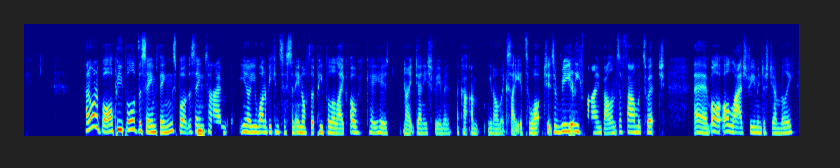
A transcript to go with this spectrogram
I don't want to bore people of the same things, but at the same time, you know, you want to be consistent enough that people are like, oh, okay, here's like Jenny streaming. I can't, I'm, you know, I'm excited to watch. It's a really fine balance I've found with Twitch, um, or, or live streaming just generally.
